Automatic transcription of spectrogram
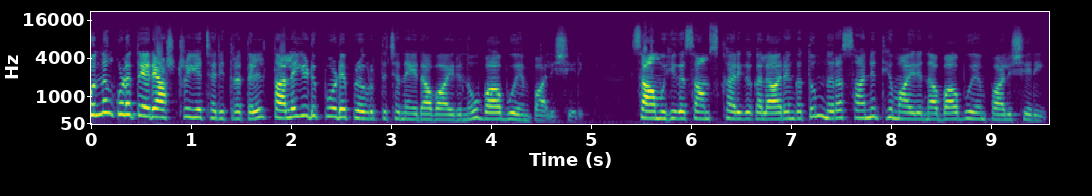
കുന്നംകുളത്തെ രാഷ്ട്രീയ ചരിത്രത്തിൽ തലയെടുപ്പോടെ പ്രവർത്തിച്ച നേതാവായിരുന്നു ബാബു എം പാലിശ്ശേരി. സാമൂഹിക സാംസ്കാരിക കലാരംഗത്തും നിറസാന്നിധ്യമായിരുന്ന ബാബു എം പാലിശ്ശേരി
